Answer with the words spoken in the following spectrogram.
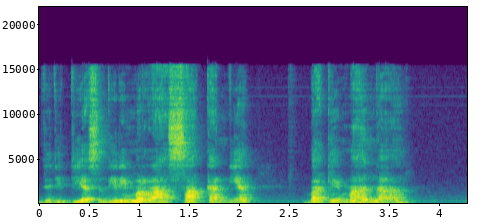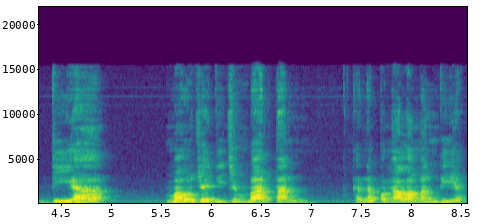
Jadi dia sendiri merasakan ya bagaimana dia mau jadi jembatan karena pengalaman dia.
